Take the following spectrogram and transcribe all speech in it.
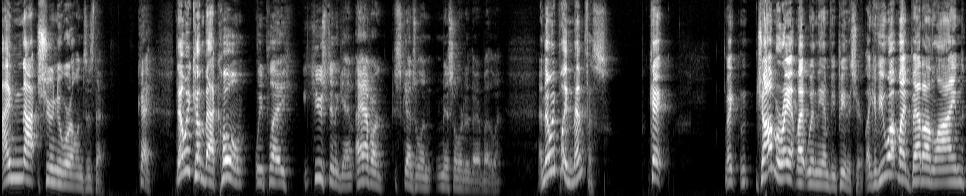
I'm not sure New Orleans is there. Okay. Then we come back home. We play Houston again. I have our schedule in misorder there, by the way. And then we play Memphis. Okay. Like Ja Morant might win the MVP this year. Like if you want my bet online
